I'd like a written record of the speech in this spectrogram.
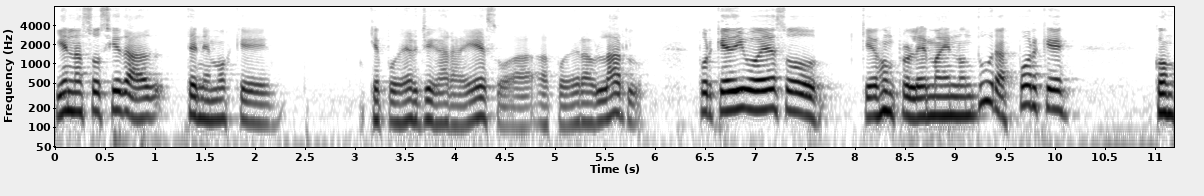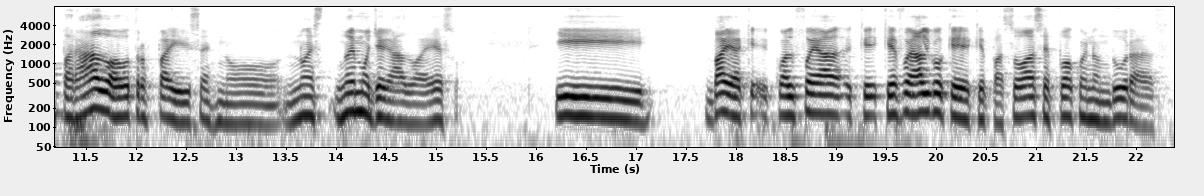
Y en la sociedad tenemos que, que poder llegar a eso, a, a poder hablarlo. ¿Por qué digo eso? que es un problema en Honduras, porque comparado a otros países no, no, es, no hemos llegado a eso. Y vaya, ¿qué, cuál fue, qué, fue algo que, pasó hace poco en Honduras?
